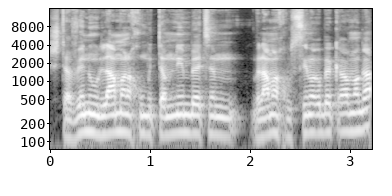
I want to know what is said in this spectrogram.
שתבינו למה אנחנו מתאמנים בעצם, ולמה אנחנו עושים הרבה קרב מגע.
